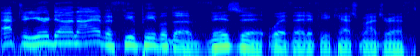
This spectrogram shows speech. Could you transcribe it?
After you're done, I have a few people to visit with it if you catch my drift.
